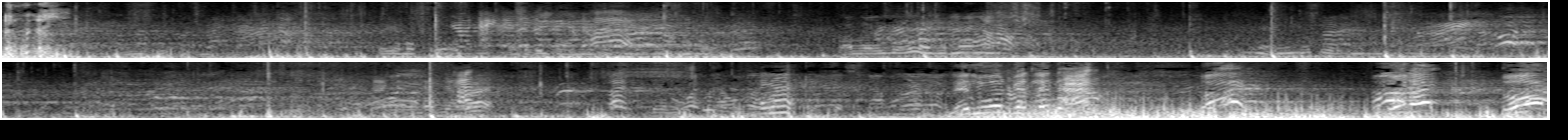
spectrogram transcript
Lên luôn, vẹt lên thẳng. Đấy. đó đấy. đó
